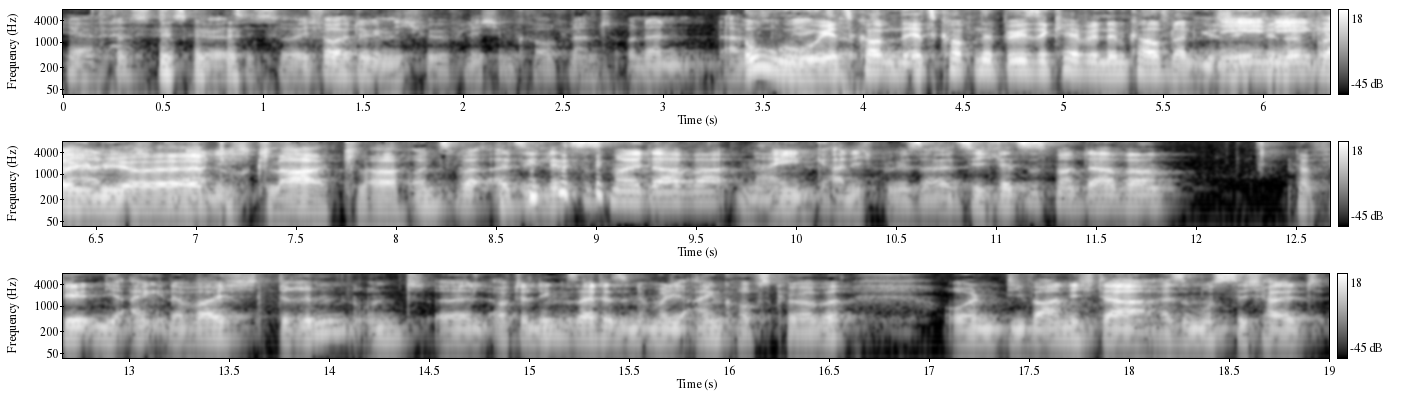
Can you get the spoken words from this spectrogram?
Ja, das, das gehört sich so. Ich war heute nicht höflich im Kaufland. Und dann Oh, gemerkt, jetzt so, kommt, jetzt kommt eine böse Kevin im Kaufland-Geschichte. Nee, nee, da gar nicht, äh, gar doch, nicht. Klar, klar. Und zwar, als ich letztes Mal da war, nein, gar nicht böse. Als ich letztes Mal da war, da fehlten die, Ein da war ich drin und äh, auf der linken Seite sind immer die Einkaufskörbe und die waren nicht da. Also musste ich halt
